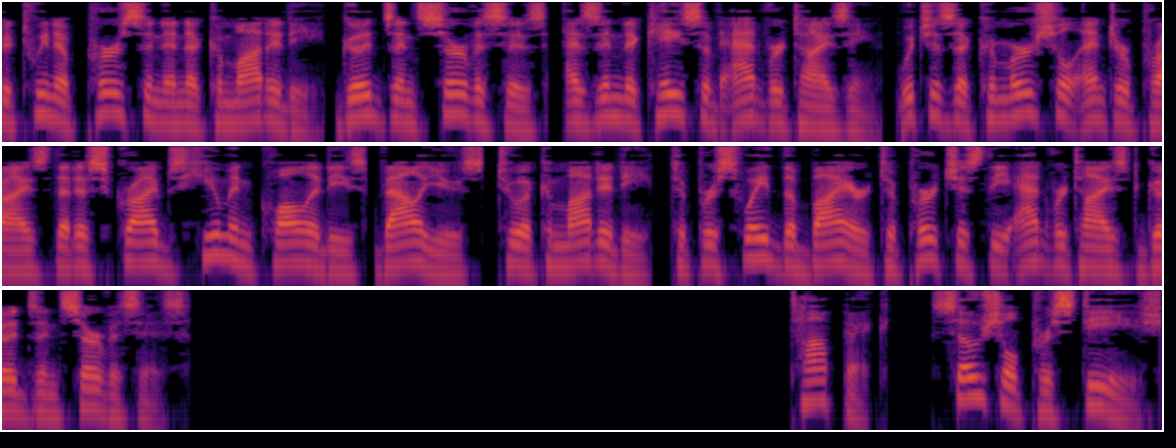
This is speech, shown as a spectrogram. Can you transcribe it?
between a person and a commodity goods and services, as in the case of advertising, which is a commercial enterprise that ascribes human qualities values to a commodity, to persuade the buyer to purchase the advertised goods and services. Social prestige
